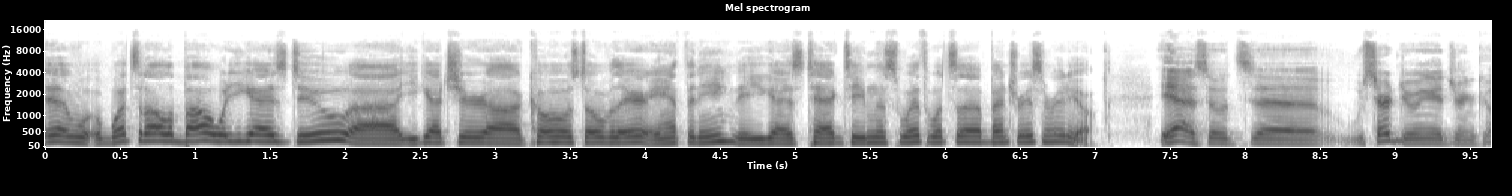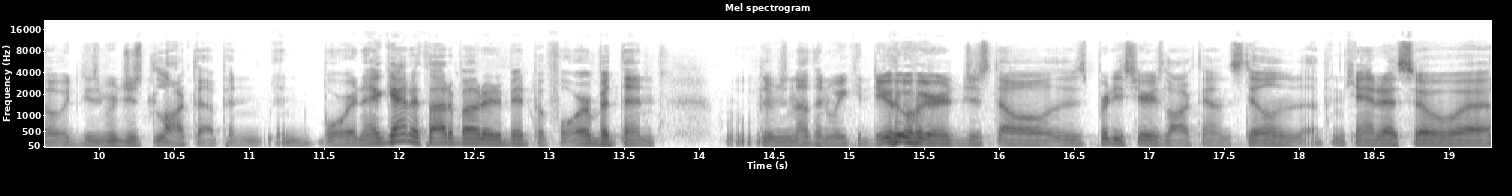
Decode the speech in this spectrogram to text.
Uh, What's it all about? What do you guys do? Uh, you got your uh, co-host over there, Anthony, that you guys tag team this with. What's uh, Bench Racing Radio? Yeah, so it's uh we started doing it during COVID because we are just locked up and, and bored. And I kind of thought about it a bit before, but then there was nothing we could do. We were just all it was pretty serious lockdown still up in Canada. So uh,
